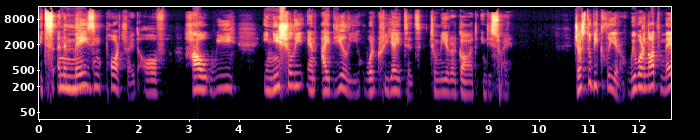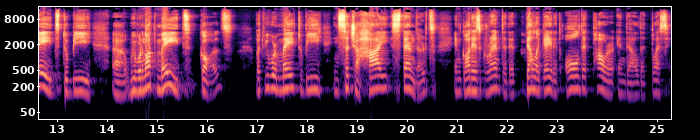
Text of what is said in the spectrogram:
It's an amazing portrait of how we initially and ideally were created to mirror God in this way. Just to be clear, we were not made to be, uh, we were not made gods, but we were made to be in such a high standard, and God has granted and delegated all that power and all that blessing.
